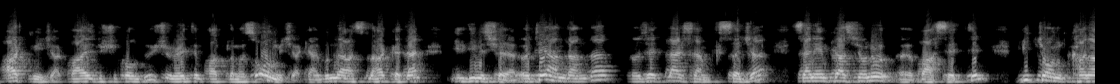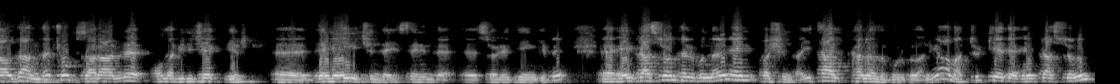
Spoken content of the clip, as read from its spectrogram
artmayacak. Faiz düşük olduğu için üretim patlaması olmayacak. Yani bunlar aslında hakikaten bildiğimiz şeyler. Öte yandan da özetlersem kısaca sen enflasyonu e, bahsettin. Bir ton kanaldan da çok zararlı olabilecek bir e, deneyin içindeyiz senin de e, söylediğin gibi. E, enflasyon tabii bunların en başında. İthal kanalı vurgulanıyor ama Türkiye'de enflasyonun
